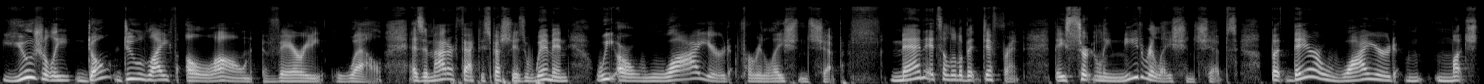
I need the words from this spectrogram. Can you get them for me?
usually don't do life alone very well. As a matter of fact, especially as women, we are wired for relationship. Men, it's a little bit different. They certainly need relationships, but they are wired m- much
